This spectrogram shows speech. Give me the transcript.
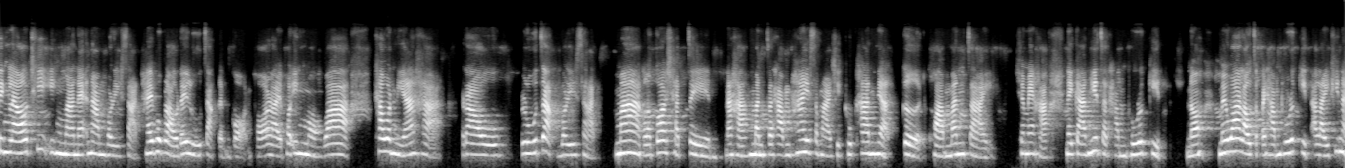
ริงๆ แล้วที่อิงมาแนะนำบริษัทให้พวกเราได้รู้จักกันก่อน เพราะอะไรเพราะอิงมองว่าถ้าวันนี้ค่ะ เรารู้จักบริษัทมากแล้วก็ชัดเจนนะคะ มันจะทำให้สมาชิกทุกท่านเนี่ยเกิดความมั่นใจใช่ไหมคะ ในการที่จะทำธุรกิจเนาะไม่ว่าเราจะไปทำธุรกิจอะไรที่ไหน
